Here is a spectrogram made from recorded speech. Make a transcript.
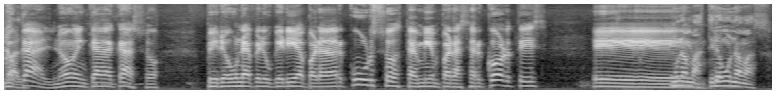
local. local. ¿no? En cada caso. Pero una peluquería para dar cursos, también para hacer cortes. eh, Una más, tiramos una más.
